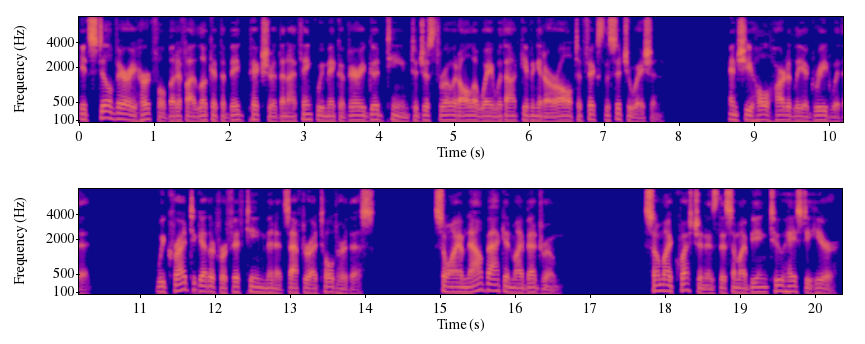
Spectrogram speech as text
it's still very hurtful, but if I look at the big picture, then I think we make a very good team to just throw it all away without giving it our all to fix the situation. And she wholeheartedly agreed with it. We cried together for 15 minutes after I told her this. So I am now back in my bedroom. So my question is this am I being too hasty here?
